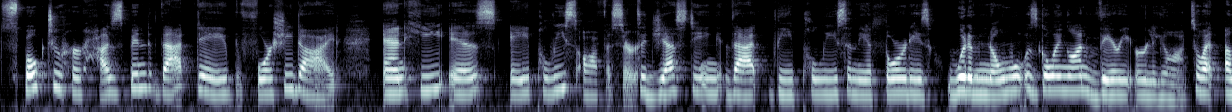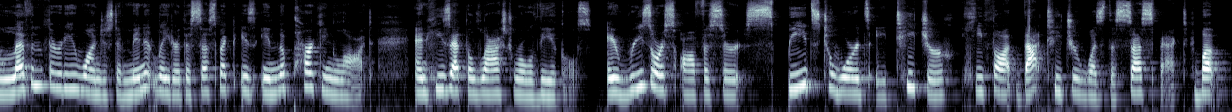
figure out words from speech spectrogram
spoke to her husband that day before she died and he is a police officer, suggesting that the police and the authorities would have known what was going on very early on. So at 11:31, just a minute later, the suspect is in the parking lot and he's at the last row of vehicles. A resource officer speeds towards a teacher. He thought that teacher was the suspect, but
